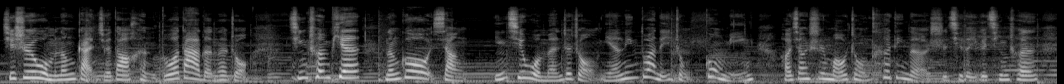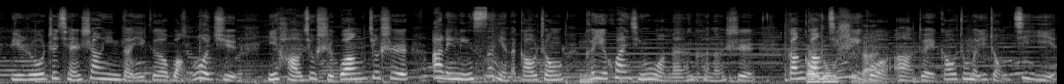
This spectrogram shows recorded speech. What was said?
其实我们能感觉到很多大的那种青春片，能够想。引起我们这种年龄段的一种共鸣，好像是某种特定的时期的一个青春。比如之前上映的一个网络剧《你好旧时光》，就是二零零四年的高中，可以唤醒我们可能是刚刚经历过啊，对高中的一种记忆。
